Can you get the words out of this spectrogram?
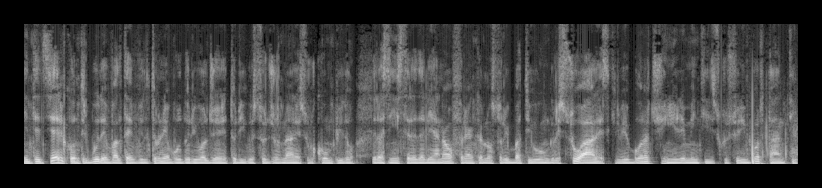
L'intensità del contributo che Walter Veltroni ha voluto rivolgere ai lettori di questo giornale sul compito della sinistra italiana offre anche al nostro dibattito congressuale, scrive Bonaccini, elementi di discussione importanti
